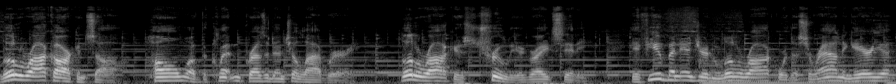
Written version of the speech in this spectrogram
Little Rock, Arkansas, home of the Clinton Presidential Library. Little Rock is truly a great city. If you've been injured in Little Rock or the surrounding area,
